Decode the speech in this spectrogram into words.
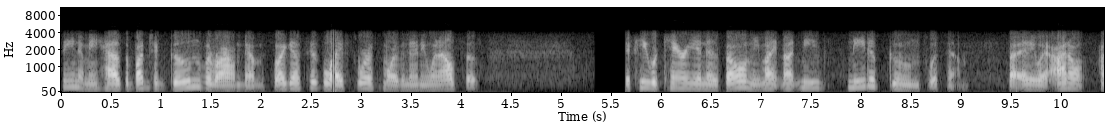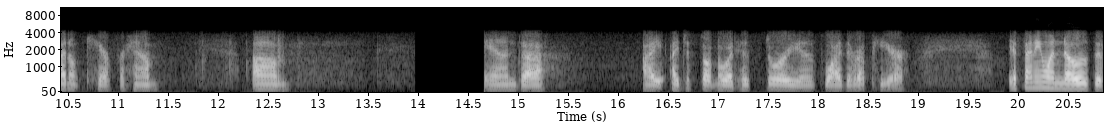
seen him, he has a bunch of goons around him. So I guess his life's worth more than anyone else's. If he were carrying his own, he might not need need his goons with him. But anyway, I don't I don't care for him. Um, and uh, I I just don't know what his story is, why they're up here. If anyone knows if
